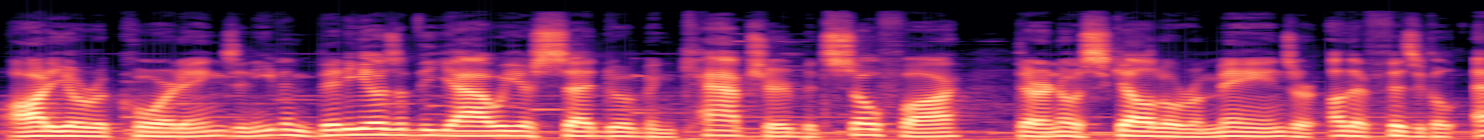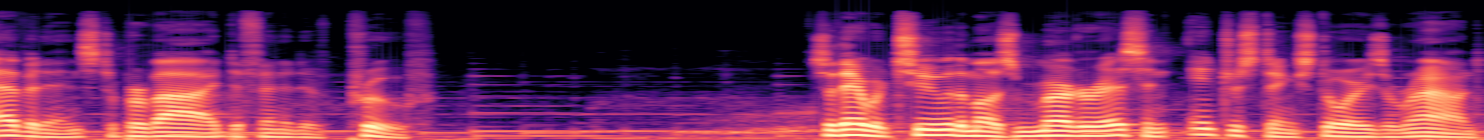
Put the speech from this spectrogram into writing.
audio recordings, and even videos of the Yowie are said to have been captured, but so far, there are no skeletal remains or other physical evidence to provide definitive proof. So, there were two of the most murderous and interesting stories around.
